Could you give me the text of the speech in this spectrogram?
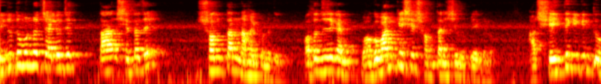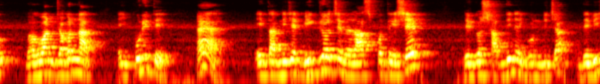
ইন্দ্রদমন্য চাইল যে তার সেটা যে সন্তান না হয় কোনোদিন। অথচ যেখানে ভগবানকে সে সন্তান হিসেবে পেয়ে গেল। আর সেই থেকে কিন্তু ভগবান জগন্নাথ এই পুরীতে হ্যাঁ এই তার নিজের বিগ্রহ ছেড়ে রাজপথে এসে দীর্ঘ সাত দিন এই গুন্ডিচা দেবী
